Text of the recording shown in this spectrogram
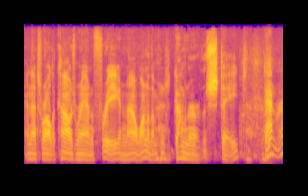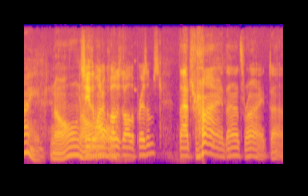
and that's where all the cows ran free. And now one of them is governor of the state. That right. No, no. Is he the one who closed all the prisms? That's right. That's right. Uh,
